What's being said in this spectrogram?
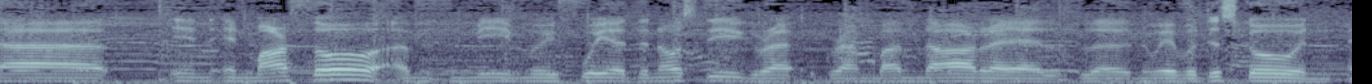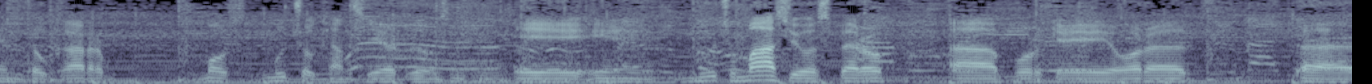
ah, en, en marzo me, me fui a Donosti gra- gran bandar el, el nuevo disco en, en tocar muchos conciertos eh, y mucho más yo espero ah, porque ahora ah,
